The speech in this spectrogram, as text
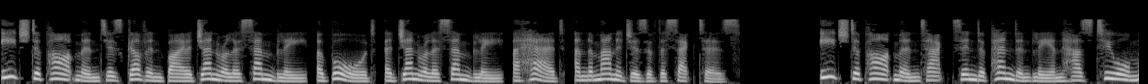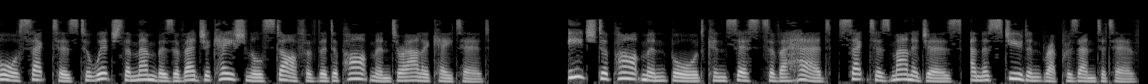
Each department is governed by a General Assembly, a board, a General Assembly, a head, and the managers of the sectors. Each department acts independently and has two or more sectors to which the members of educational staff of the department are allocated. Each department board consists of a head, sectors managers, and a student representative.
